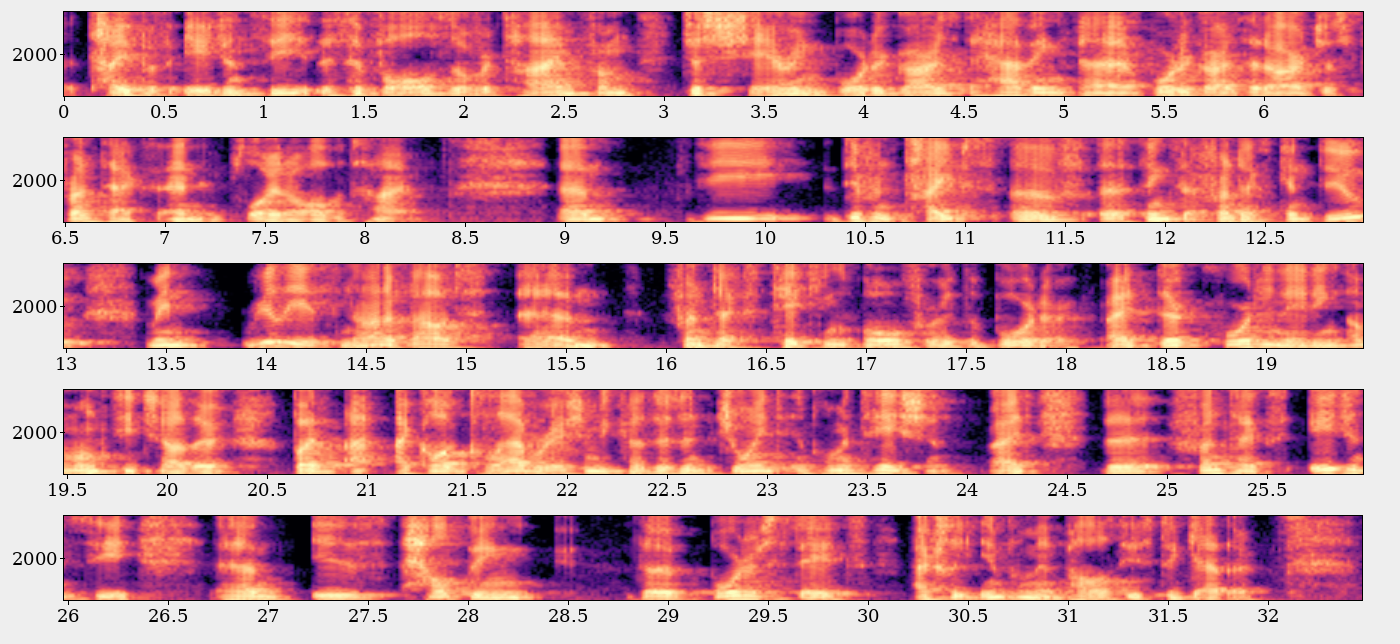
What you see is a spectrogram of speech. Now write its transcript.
type of agency. This evolves over time from just sharing border guards to having uh, border guards that are just Frontex and employed all the time. Um, the different types of uh, things that Frontex can do. I mean, really, it's not about um, Frontex taking over the border, right? They're coordinating amongst each other, but I, I, call it collaboration because there's a joint implementation, right? The Frontex agency um, is helping the border states actually implement policies together.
